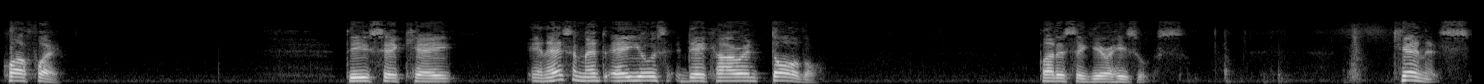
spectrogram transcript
¿Cuál fue? Dice que en ese momento ellos dejaron todo para seguir a Jesús. ¿Quiénes?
